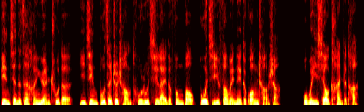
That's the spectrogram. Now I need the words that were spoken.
便见得在很远处的，已经不在这场突如其来的风暴波及范围内的广场上，我微笑看着他。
